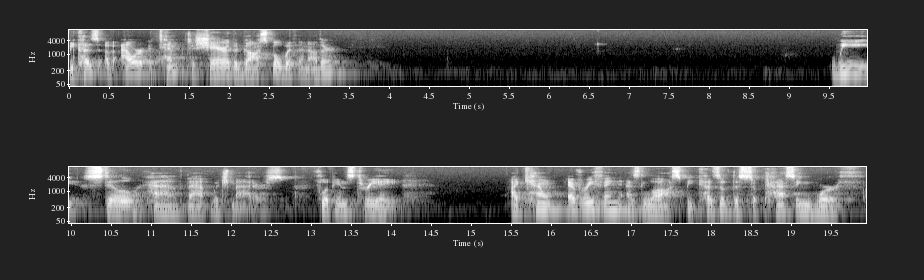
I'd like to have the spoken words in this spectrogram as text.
because of our attempt to share the gospel with another, we still have that which matters. Philippians 3 8. I count everything as loss because of the surpassing worth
